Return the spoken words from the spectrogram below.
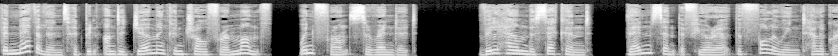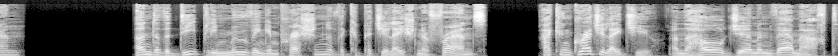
the Netherlands had been under German control for a month when France surrendered. Wilhelm II then sent the Fuhrer the following telegram Under the deeply moving impression of the capitulation of France, I congratulate you and the whole German Wehrmacht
